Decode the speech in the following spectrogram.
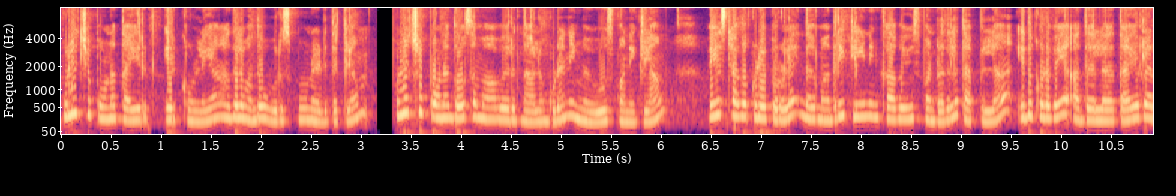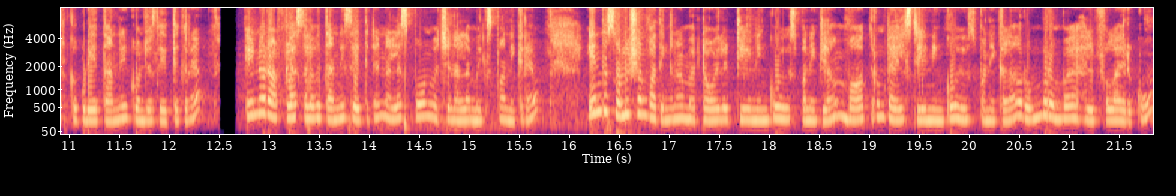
புளிச்சு போன தயிர் இருக்கும் இல்லையா? அதில் வந்து ஒரு ஸ்பூன் எடுத்துக்கலாம். புளிச்சு போன தோசை மாவு இருந்தாலும் கூட நீங்கள் யூஸ் பண்ணிக்கலாம். வேஸ்ட் ஆகக்கூடிய பொருளை இந்த மாதிரி க்ளீனிங்காக யூஸ் பண்ணுறதுல தப்பில்லை. இது கூடவே அதில் தயிரில் இருக்கக்கூடிய தண்ணீர் கொஞ்சம் சேர்த்துக்கிறேன். இன்னொரு ஹாஃப் கிளாஸ் அளவு தண்ணி சேர்த்துட்டு நல்லா ஸ்பூன் வச்சு நல்லா மிக்ஸ் பண்ணிக்கிறேன். இந்த சொல்யூஷன் பார்த்தீங்கன்னா நம்ம டாய்லெட் க்ளீனிங்க்கும் யூஸ் பண்ணிக்கலாம். பாத்ரூம் டைல்ஸ் க்ளீனிங்க்கும் யூஸ் பண்ணிக்கலாம். ரொம்ப ரொம்ப ஹெல்ப்ஃபுல்லாக இருக்கும்.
